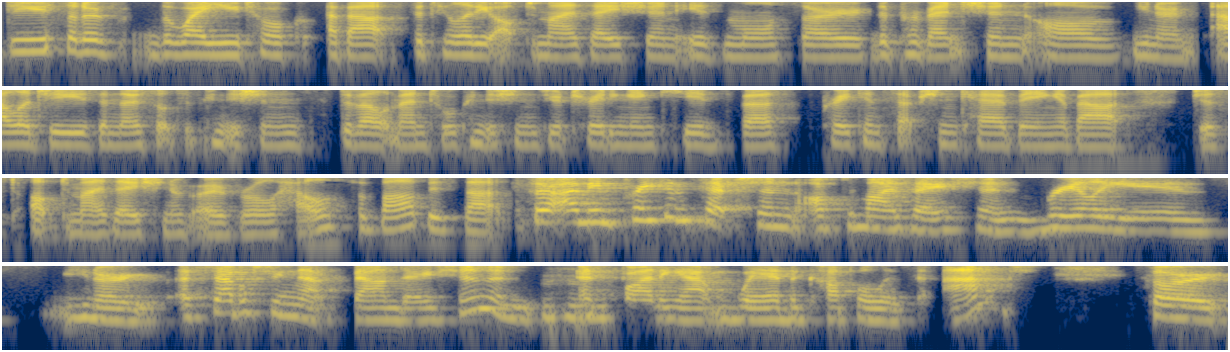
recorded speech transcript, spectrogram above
do you sort of the way you talk about fertility optimization is more so the prevention of, you know, allergies and those sorts of conditions, developmental conditions you're treating in kids versus preconception care being about just optimization of overall health for Bub? Is that so? I mean, preconception optimization really is, you know, establishing that foundation and, mm-hmm. and finding out where the couple is at so,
